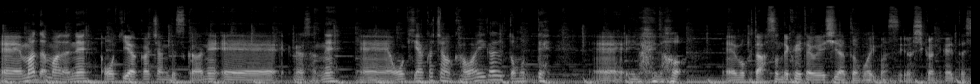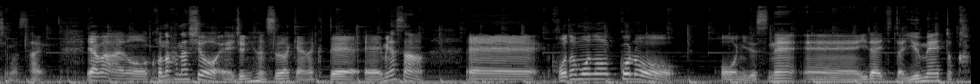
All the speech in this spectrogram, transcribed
えー、まだまだね、大きい赤ちゃんですからね、えー、皆さんね、えー、大きい赤ちゃんを可愛がると思って、えー、いろいろ、え、僕と遊んでくれたら嬉しいなと思います。よろしくお願いいたします。はい。いや、まあ、あの、この話を、え、12分するわけはなくて、えー、皆さん、えー、子供の頃にですね、えー、抱いてた夢とか、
